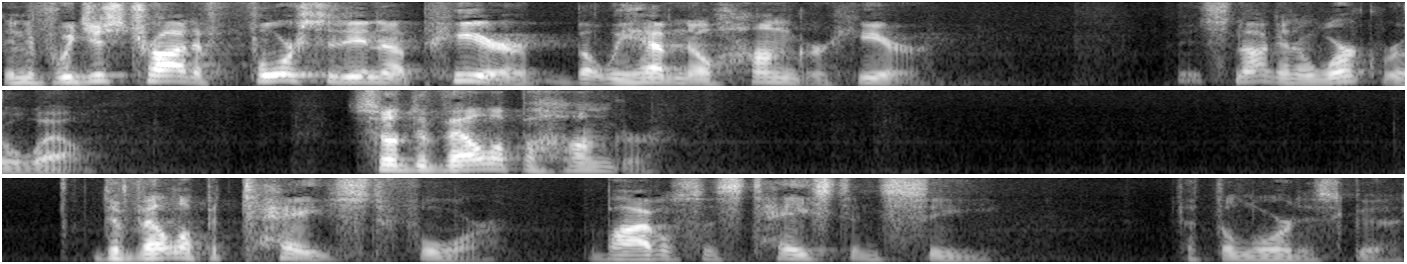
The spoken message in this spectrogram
And if we just try to force it in up here, but we have no hunger here, it's not going to work real well. So develop a hunger. Develop a taste for. The Bible says, taste and see that the Lord is good.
